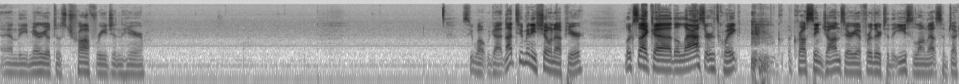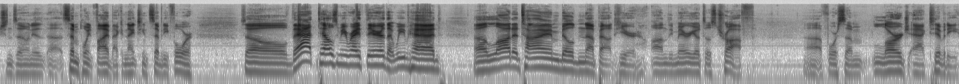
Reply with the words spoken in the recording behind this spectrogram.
and the Muertos Trough region here. See what we got. Not too many showing up here. Looks like uh, the last earthquake across St. John's area, further to the east along that subduction zone, is uh, 7.5 back in 1974. So that tells me right there that we've had a lot of time building up out here on the Muertos Trough uh, for some large activity.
